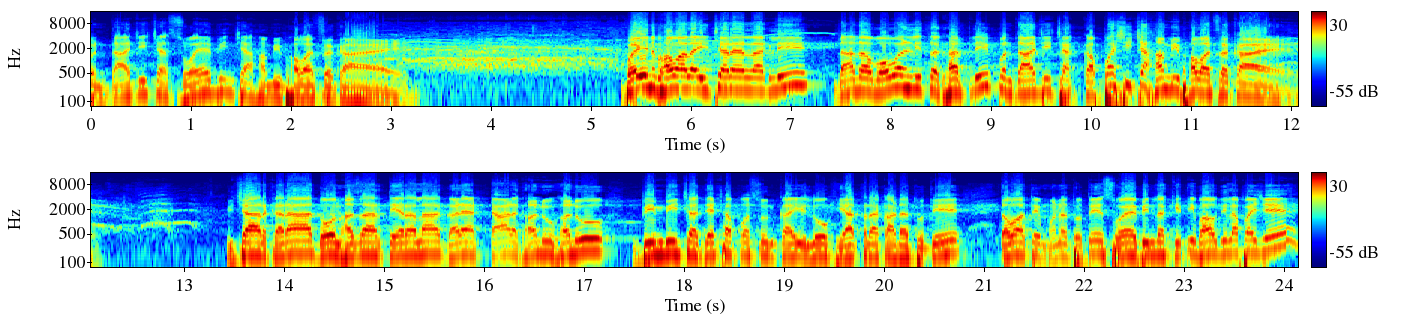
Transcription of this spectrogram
पण दाजीच्या सोयाबीनच्या हमी भावाचं काय? बहीण भावाला विचारायला लागली दादा ववळणी तर घातली पण दाजीच्या कपाशीच्या हमी भावाचं काय? विचार करा दोन हजार तेराला गळ्यात टाळ घालू घालू बिंबीच्या देठापासून काही लोक यात्रा काढत होते. तेव्हा ते म्हणत होते सोयाबीनला किती भाव दिला पाहिजे?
